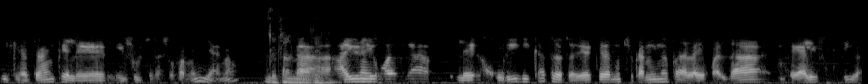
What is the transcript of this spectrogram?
y que no tengan que leer insultos a su familia, ¿no? Totalmente. hay una igualdad jurídica, pero todavía queda mucho camino para la igualdad real y efectiva.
